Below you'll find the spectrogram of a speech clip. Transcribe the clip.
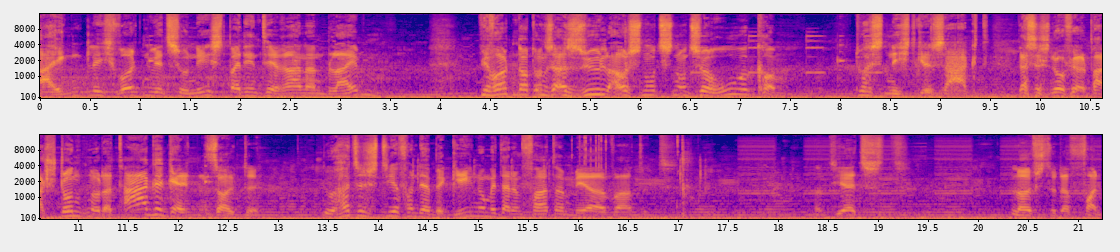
Eigentlich wollten wir zunächst bei den Terranern bleiben. Wir wollten dort unser Asyl ausnutzen und zur Ruhe kommen. Du hast nicht gesagt, dass es nur für ein paar Stunden oder Tage gelten sollte. Du hattest dir von der Begegnung mit deinem Vater mehr erwartet. Und jetzt läufst du davon.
